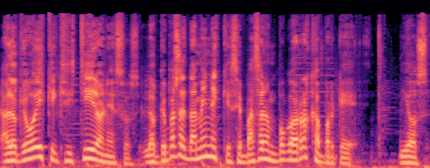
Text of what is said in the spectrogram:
a lo que voy es que existieron esos. Lo que pasa también es que se pasaron un poco de rosca porque, Dios,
